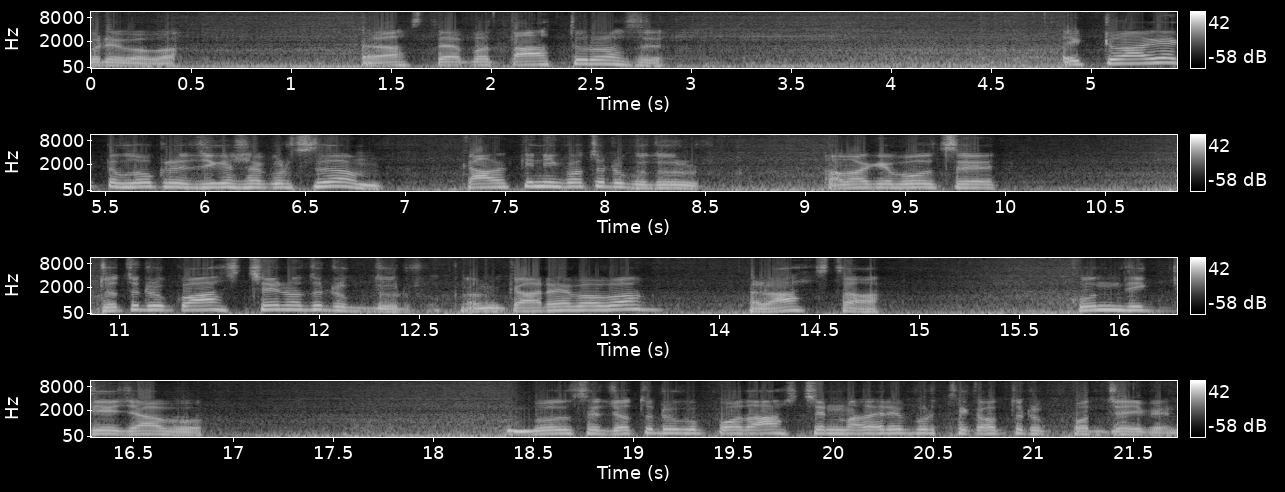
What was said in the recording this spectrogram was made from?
ওরে বাবা, রাস্তায় আবার তাতুর আছে। একটু আগে একটা লোকরে জিজ্ঞাসা করছিলাম কালকিনি কতটুকু দূর? আমাকে বলছে, যতটুকু আসছেন অতটুকু দূর। আমি কারে বাবা, রাস্তা, কোন দিক দিয়ে যাব? বলছে, যতটুকু পথ আসছেন মাদারীপুর থেকে অতটুকু পথ যাইবেন।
